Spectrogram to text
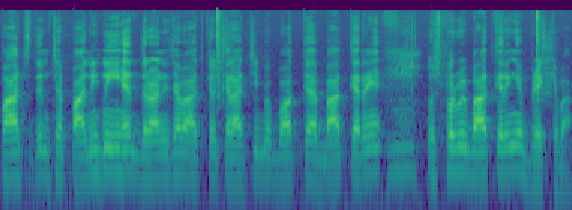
پانچ دن سے پانی نہیں ہے۔ دورانی صاحب آج کل کراچی میں بہت بات کر رہے ہیں۔ اس پر بھی بات کریں گے، بریک کے بعد۔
